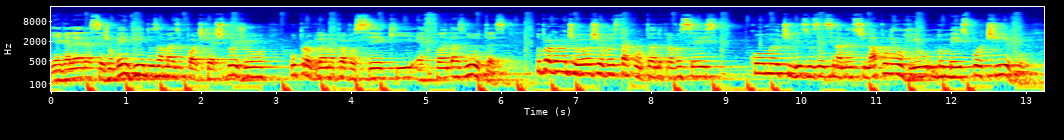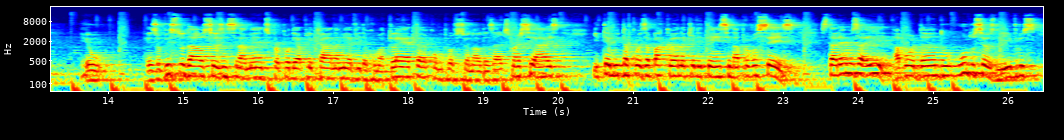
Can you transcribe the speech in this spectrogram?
E aí, galera, sejam bem-vindos a mais um podcast Dojo, o programa para você que é fã das lutas. No programa de hoje eu vou estar contando para vocês como eu utilizo os ensinamentos de Napoleão Hill no meio esportivo. Eu resolvi estudar os seus ensinamentos para poder aplicar na minha vida como atleta, como profissional das artes marciais e tem muita coisa bacana que ele tem a ensinar para vocês. Estaremos aí abordando um dos seus livros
